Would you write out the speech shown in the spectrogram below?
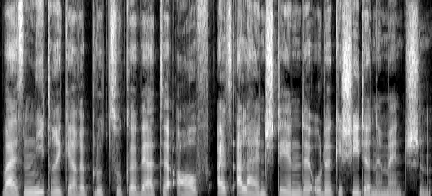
weisen niedrigere Blutzuckerwerte auf als alleinstehende oder geschiedene Menschen.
